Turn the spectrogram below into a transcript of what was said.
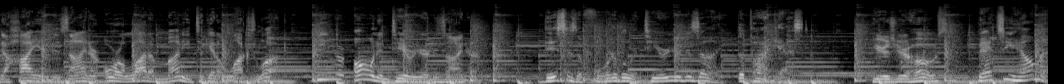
Need a high end designer or a lot of money to get a luxe look. Be your own interior designer. This is Affordable Interior Design, the podcast. Here's your host, Betsy Helmuth.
